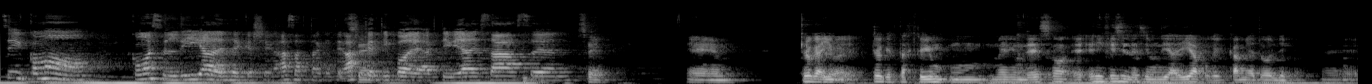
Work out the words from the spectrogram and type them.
sí, ¿cómo, ¿cómo es el día desde que llegás hasta que te vas? Sí. ¿Qué tipo de actividades hacen? Sí. Eh, creo que hay, creo que hasta escribí un, medium de eso. Es, difícil decir un día a día porque cambia todo el tiempo. Eh.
